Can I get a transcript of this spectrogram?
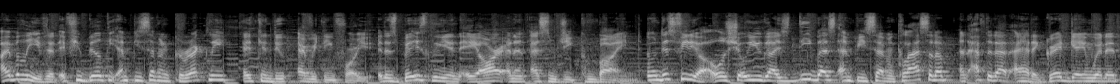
I believe that if you build the MP7 correctly, it can do everything for you. It is basically an AR and an SMG combined. So in this video, I will show you guys the best MP7 class setup, and after that I had a great game with it,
